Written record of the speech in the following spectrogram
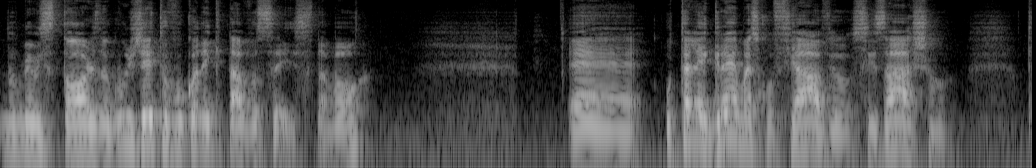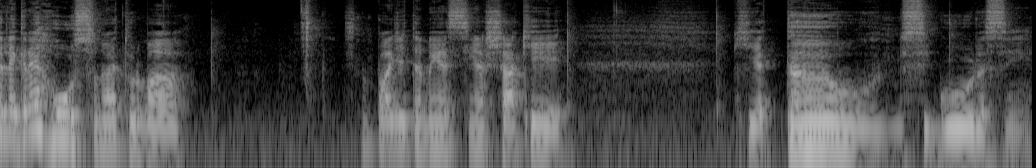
no meu stories, de algum jeito eu vou conectar vocês, tá bom? É, o Telegram é mais confiável, vocês acham? O Telegram é russo, né, turma? Gente não pode também assim achar que que é tão seguro assim.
